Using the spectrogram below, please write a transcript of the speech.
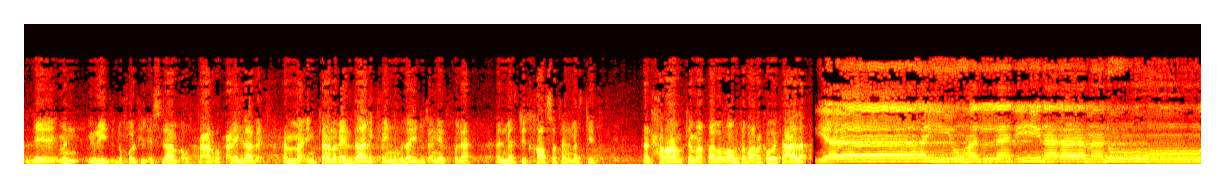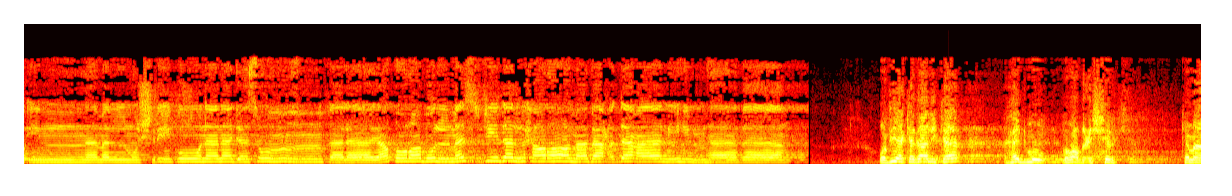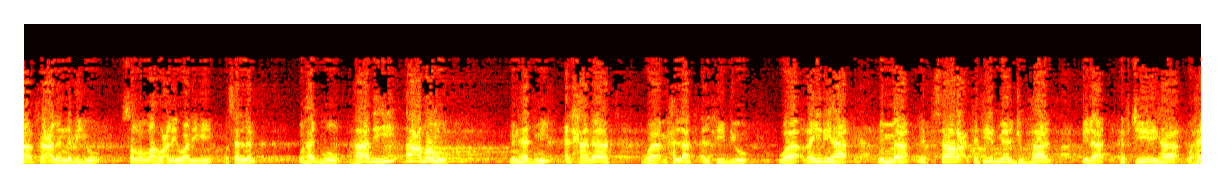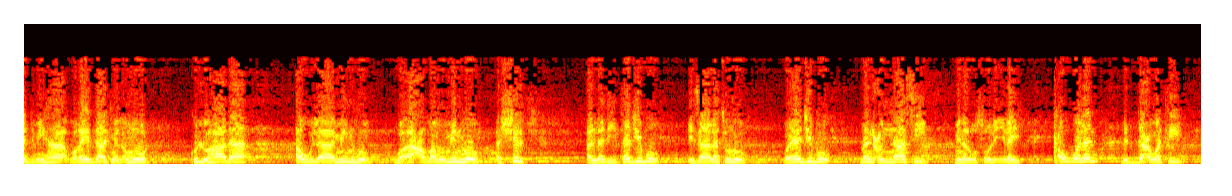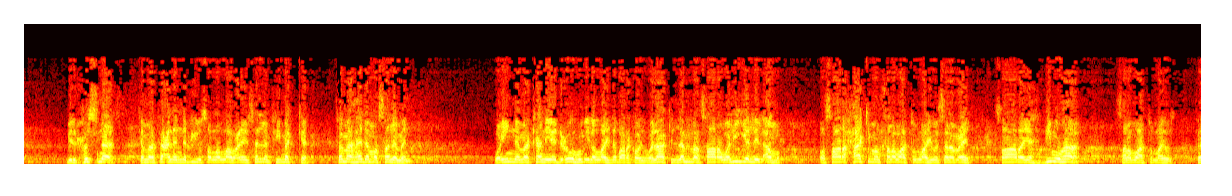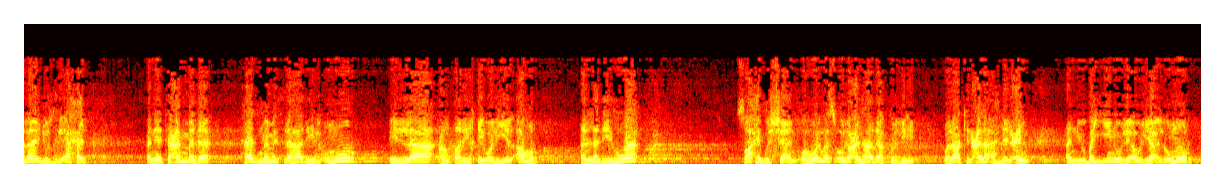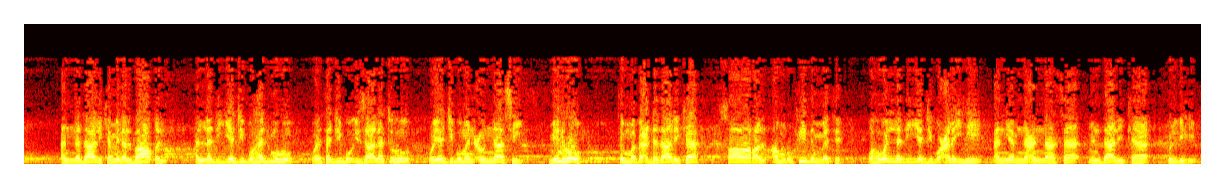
لمن يريد الدخول في الإسلام أو التعرف عليه لا بأس. أما إن كان غير ذلك فإنه لا يجوز أن يدخل المسجد خاصة المسجد الحرام كما قال الله تبارك وتعالى يا أيها الذين آمنوا إنما المشركون نجس فلا يقربوا المسجد الحرام بعد عامهم هذا. وفيها كذلك هدم مواضع الشرك كما فعل النبي صلى الله عليه وآله وسلم. وهدم هذه أعظم من هدم الحانات ومحلات الفيديو وغيرها مما يتسارع كثير من الجهال إلى تفجيرها وهدمها وغير ذلك من الأمور. كل هذا أولى منه وأعظم منه الشرك الذي تجب إزالته ويجب منع الناس من الوصول إليه. اولا بالدعوة بالحسنى كما فعل النبي صلى الله عليه وسلم في مكة. فما هدم صنما؟ وإنما كان يدعوهم إلى الله تبارك وتعالى. ولكن لما صار وليا للأمر وصار حاكما صلوات الله وسلامه عليه صار يهدمها صلوات الله وسلامه فلا يجوز لأحد أن يتعمد هدم مثل هذه الأمور إلا عن طريق ولي الأمر الذي هو صاحب الشأن وهو المسؤول عن هذا كله. ولكن على أهل العلم أن يبينوا لأولياء الأمور أن ذلك من الباطل. الذي يجب هدمه وتجب إزالته ويجب منع الناس منه. ثم بعد ذلك صار الأمر في ذمته وهو الذي يجب عليه أن يمنع الناس من ذلك كله.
